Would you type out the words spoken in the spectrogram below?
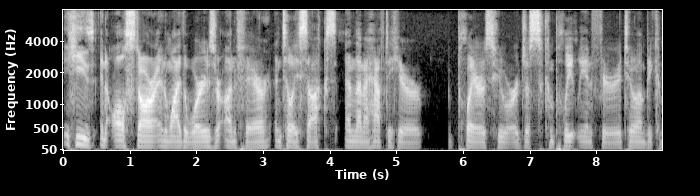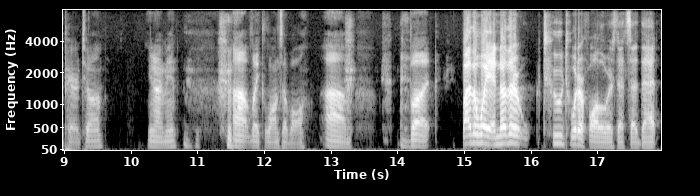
he's an all-star and why the Warriors are unfair until he sucks and then I have to hear players who are just completely inferior to him be compared to him. You know what I mean? uh, like Lonzo Ball. Um, but by the way, another two Twitter followers that said that,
